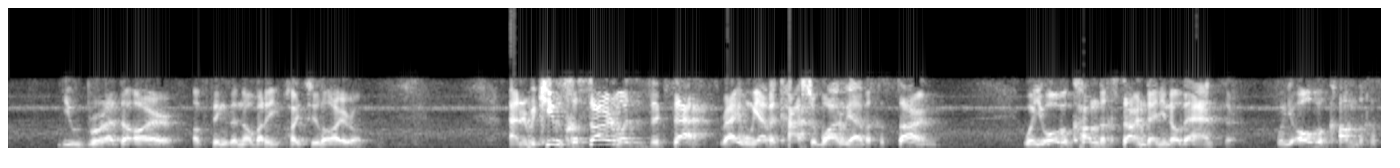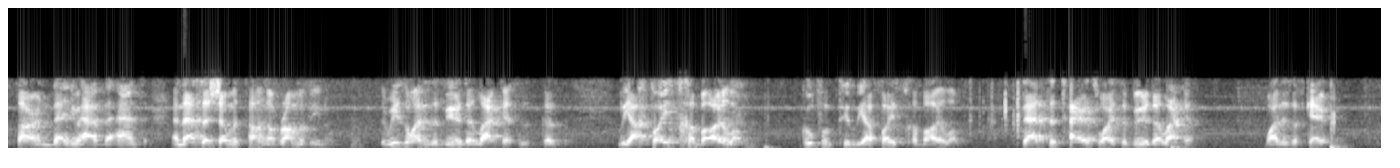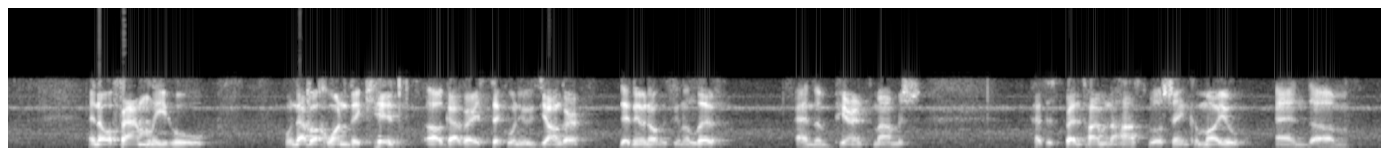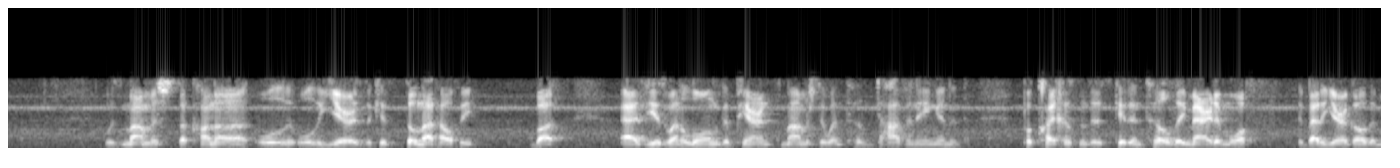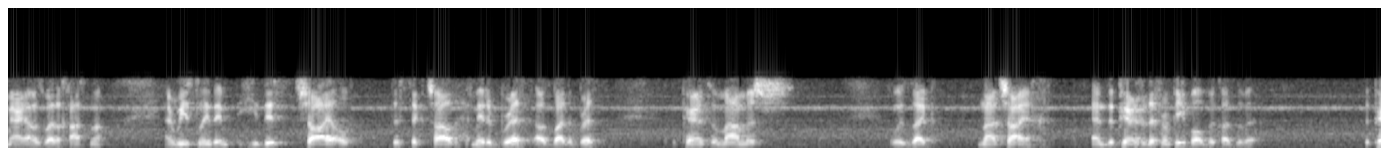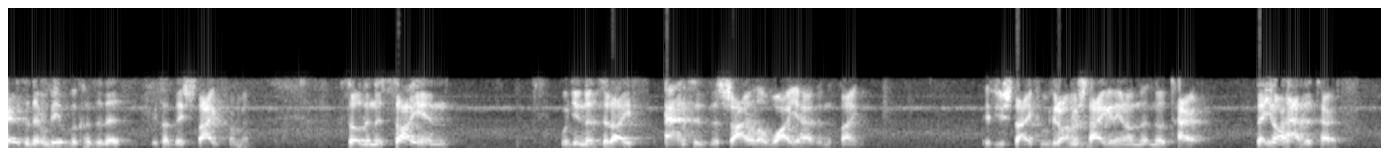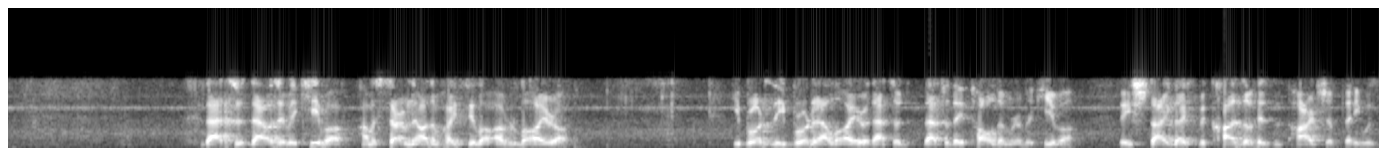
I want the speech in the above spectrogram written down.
he brought out the oil of things that nobody, Hoitzi La'ira. And Rabbi Kiva's was a success, right? When we have a kasha, why do we have a chasaron? When you overcome the chasaron, then you know the answer. When you overcome the chasaron, then you have the answer. And that's Hashem was telling Avram Avinu. The reason why there's a beard that lekes is because liafois chaba'ilam. Gufum to liafois chaba'ilam. That's the teretz why it's a beard that lekes. Why there's a scare. I know a family who, who Nebuch, one of the kids, uh, got very sick when he was younger. They didn't even know who's going to live and the parents, mamish, had to spend time in the hospital, Shane Kamayu, and um, was mamish sakana all the, all the years. The kid's still not healthy, but as years went along, the parents, mamish, they went to davening and put kaichas into this kid until they married him off about a year ago. They married, I was by the chasna, and recently they, he, this child, this sick child, made a bris. I was by the bris. The parents were mamish. Was like not shaykh. And the parents are different people because of it. The parents are different people because of this, because they steig from it. So the Nisayan, when you Nitzarais, answers the Shiloh why you have the Nisayan. If you from. If you don't have a mm-hmm. steig, then you don't have no terror. Then you don't have the terror. That's, that was a Kiva. Hamasarim the Adam Haisi La'ira. He brought, he brought it out La'ira. That's what, that's what they told him, Rabbi Kiva. They steiged because of his hardship that he was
